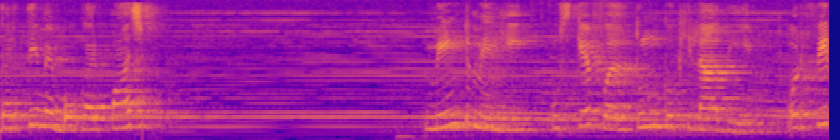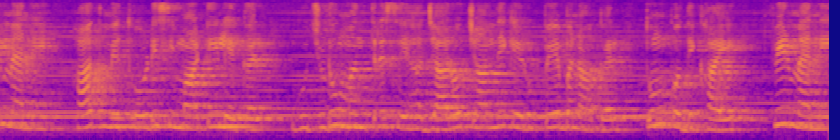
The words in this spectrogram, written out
धरती में बोकर पाँच मिनट में ही उसके फल तुमको खिला दिए। और फिर मैंने हाथ में थोड़ी सी माटी लेकर गुचड़ू मंत्र से हज़ारों चांदी के रुपए बनाकर तुमको दिखाए। फिर मैंने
